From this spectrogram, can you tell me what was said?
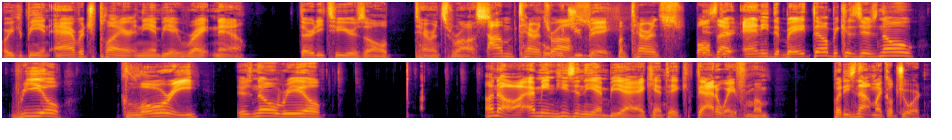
or you could be an average player in the NBA right now, 32 years old, Terrence Ross. I'm Terrence Ross. Who would you be? I'm Terrence all Is day. there any debate though? Because there's no real glory. There's no real. Oh no, I I mean he's in the NBA. I can't take that away from him, but he's not Michael Jordan.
